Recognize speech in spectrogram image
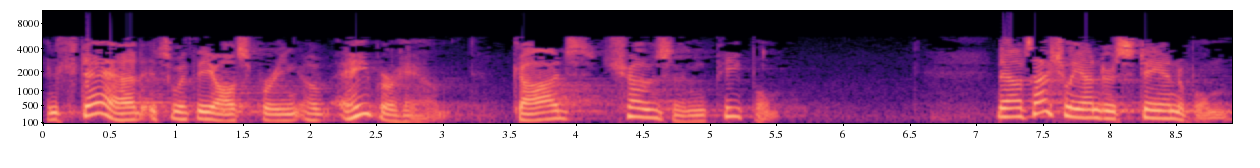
Instead, it's with the offspring of Abraham, God's chosen people. Now, it's actually understandable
